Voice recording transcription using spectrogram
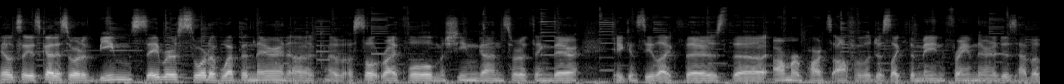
It looks like it's got a sort of beam saber sort sort of weapon there and a kind of assault rifle, machine gun sort of thing there. You can see like there's the armor parts off of just like the main frame there and it does have a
